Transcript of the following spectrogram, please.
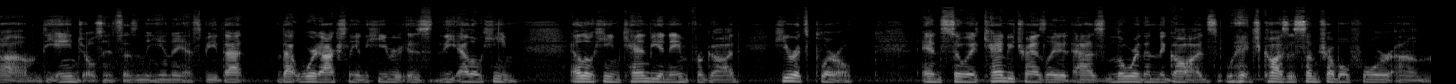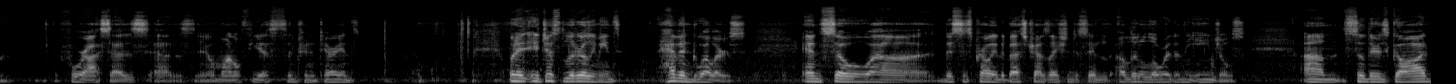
um, the angels. And it says in the NASB that that word actually in the Hebrew is the Elohim. Elohim can be a name for God. Here it's plural. And so it can be translated as lower than the gods, which causes some trouble for um, for us as as you know monotheists and Trinitarians. But it, it just literally means heaven dwellers. And so uh, this is probably the best translation to say a little lower than the angels. Um, so there's God,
